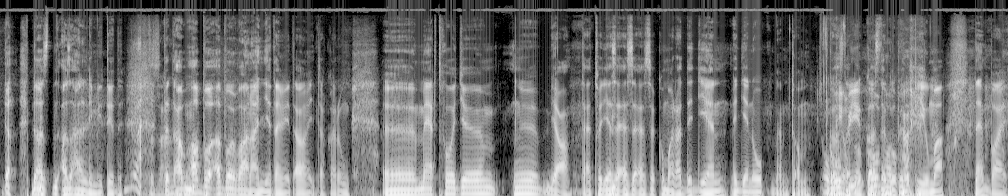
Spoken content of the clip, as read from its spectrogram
de, de az, az unlimited. Hát az Tehát ab, abból, abból van annyit, amit, amit akarunk. Ö, mert hogy, ö, ja, tehát hogy ez, ez, ez akkor marad egy ilyen, egy ilyen ó, nem tudom, gazdagok, gazdagok opiuma. Nem baj.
